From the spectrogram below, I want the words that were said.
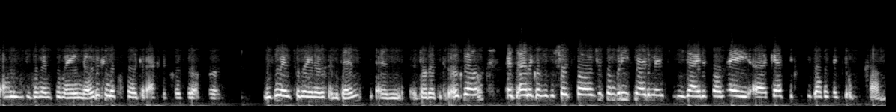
alle lieve mensen om me heen nodig. In dat geval, ik heb eigenlijk gewoon gewoon lieve mensen om me heen nodig in de band. En eh, dat heb ik het ook wel. En uiteindelijk was het een soort van, een soort van brief naar de mensen die zeiden van... Hé, hey, uh, Kat, ik hoef niet altijd met je om te gaan.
